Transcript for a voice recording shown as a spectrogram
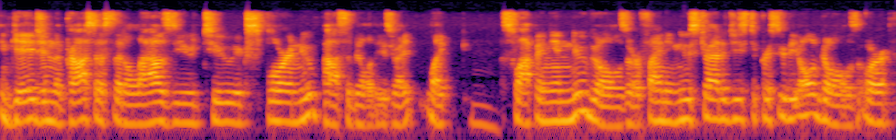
engage in the process that allows you to explore new possibilities, right? Like mm. swapping in new goals or finding new strategies to pursue the old goals or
